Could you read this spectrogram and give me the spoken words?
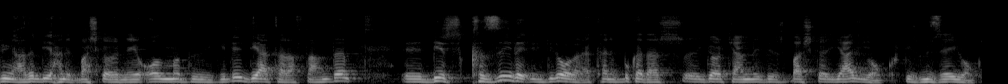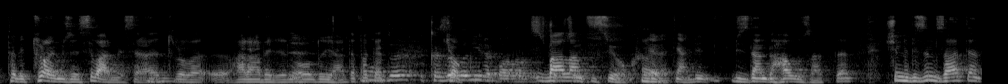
Dünyada bir hani başka örneği olmadığı gibi diğer taraftan da bir kazıyla ilgili olarak hani bu kadar görkemli bir başka yer yok, bir müze yok. Tabii Troy Müzesi var mesela Trova e, harabelerin olduğu yerde fakat Onda kazı çok- alanıyla bağlantısı çok bağlantısı yok. Evet. Evet. yani bi- bizden daha uzakta. Şimdi bizim zaten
